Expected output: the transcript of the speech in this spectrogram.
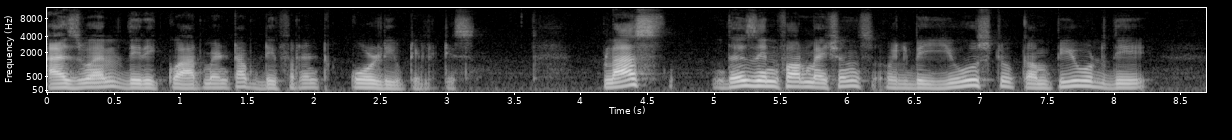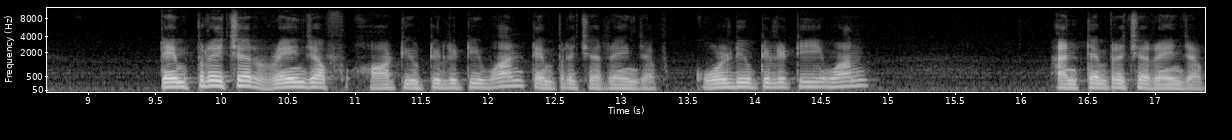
as well the requirement of different cold utilities. Plus these informations will be used to compute the temperature range of hot utility 1, temperature range of cold utility 1 and temperature range of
